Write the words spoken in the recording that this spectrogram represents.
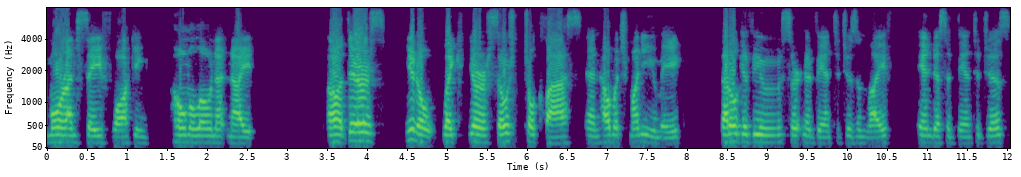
more unsafe walking home alone at night. Uh, there's you know, like your social class and how much money you make, that'll give you certain advantages in life and disadvantages.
